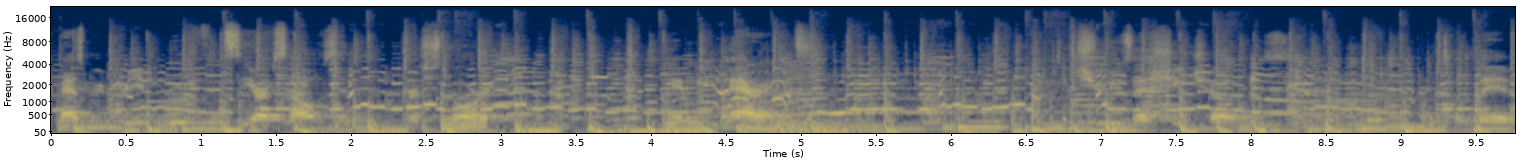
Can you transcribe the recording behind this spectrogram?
And as we read Ruth and see ourselves in her story, may we merit to choose as she chose and to live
